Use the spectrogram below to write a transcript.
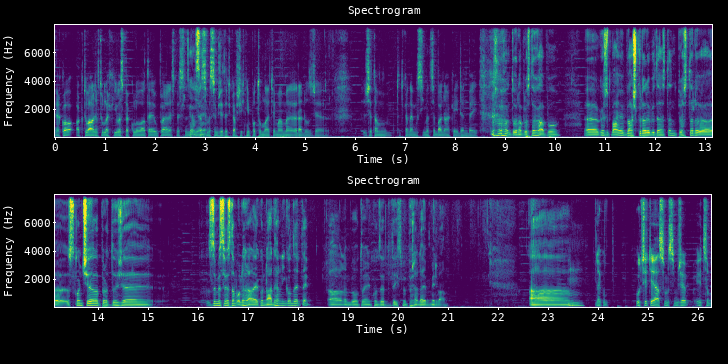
jako aktuálně v tuhle chvíli spekulovat je úplně nesmyslný. Jasně. Já si myslím, že teďka všichni po tom létě máme radost, že že tam teďka nemusíme třeba nějaký den být. to naprosto chápu. Eh, každopádně by byla škoda, kdyby ten, ten prostor skončil, protože si myslím, že tam odehráli jako nádherný koncerty a nebylo to jen koncerty, který jsme pořádali my dva. A... Hmm, jako, určitě, já si myslím, že i co,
